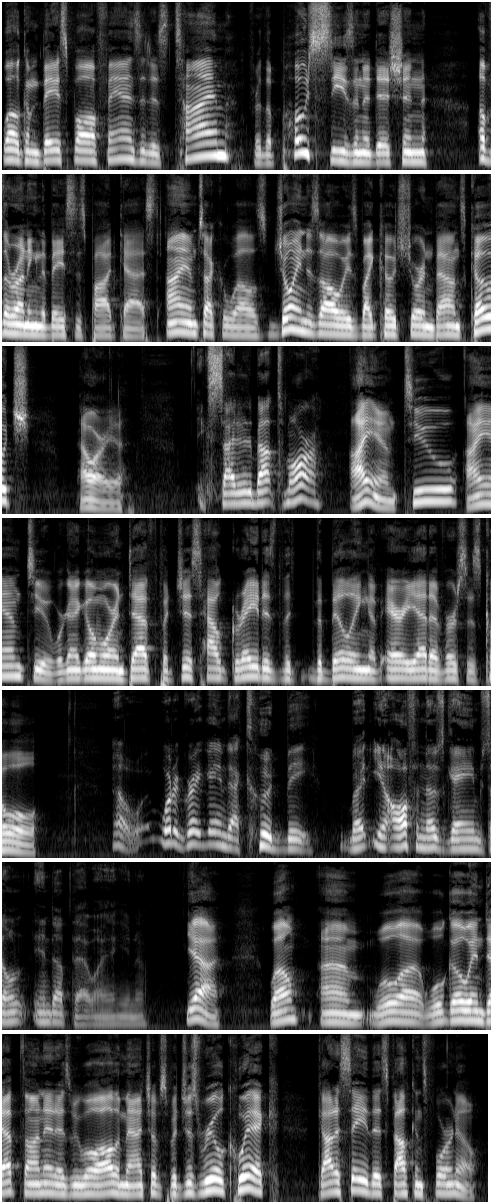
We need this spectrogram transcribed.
Welcome, baseball fans. It is time for the postseason edition of the Running the Bases podcast. I am Tucker Wells, joined as always by Coach Jordan Bounds. Coach, how are you? Excited about tomorrow. I am too. I am too. We're going to go more in depth, but just how great is the, the billing of Arrieta versus Cole? Oh, what a great game that could be. But, you know, often those games don't end up that way, you know. Yeah. Well, um, we'll uh, we'll go in depth on it as we will all the matchups, but just real quick, gotta say this: Falcons four zero.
